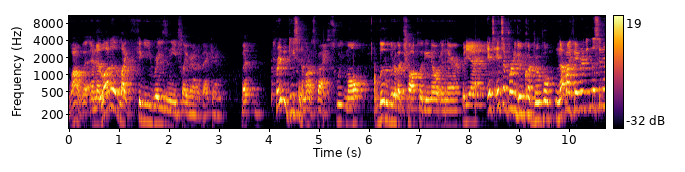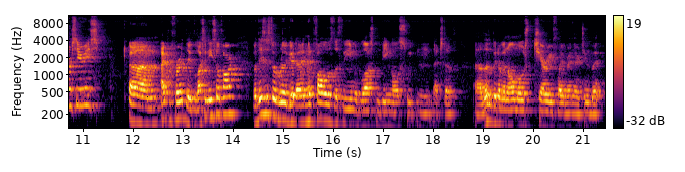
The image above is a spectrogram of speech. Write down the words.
wow, and a lot of like figgy, raisiny flavor on the back end. But pretty decent amount of spice. Sweet malt, a little bit of a chocolatey note in there. But yeah, it's, it's a pretty good quadruple. Not my favorite in the Sinner series. Um, I preferred the Gluttony so far. But this is still really good, and it follows the theme of Lust and being all sweet and that stuff. Uh, a little bit of an almost cherry flavor in there too, but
